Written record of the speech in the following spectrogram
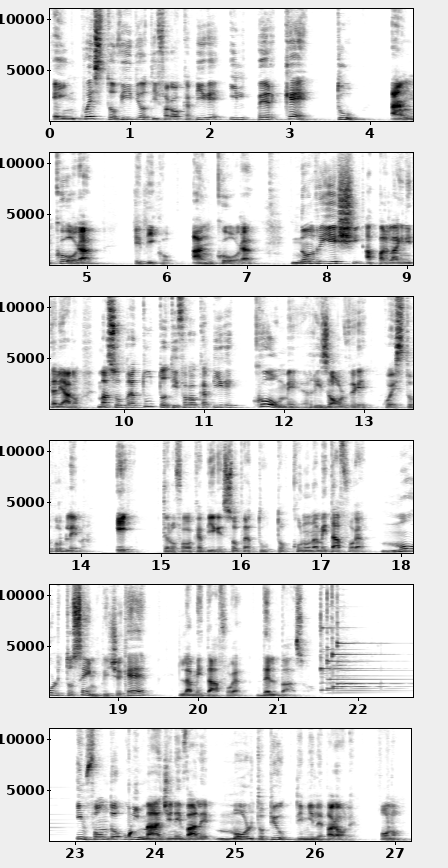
E in questo video ti farò capire il perché tu ancora, e dico ancora, non riesci a parlare in italiano, ma soprattutto ti farò capire come risolvere questo problema. E te lo farò capire soprattutto con una metafora molto semplice che è la metafora del vaso. In fondo un'immagine vale molto più di mille parole, o no?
